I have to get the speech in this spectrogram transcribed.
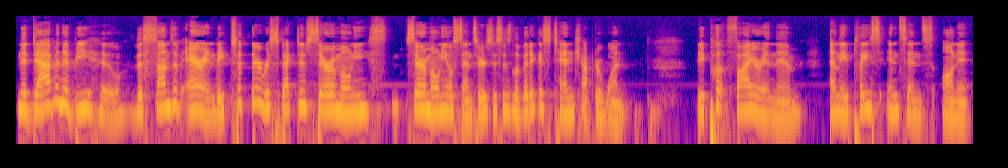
Nadab and Abihu, the sons of Aaron, they took their respective ceremonies, ceremonial censers. This is Leviticus 10, chapter 1. They put fire in them and they placed incense on it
